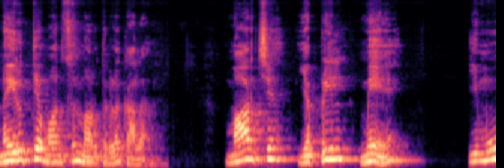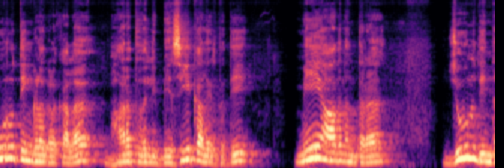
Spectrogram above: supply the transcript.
ನೈಋತ್ಯ ಮಾನ್ಸೂನ್ ಮಾರುತಗಳ ಕಾಲ. ಮಾರ್ಚ್, ಏಪ್ರಿಲ್, ಮೇ ಈ ಮೂರು ತಿಂಗಳ ಕಾಲ ಭಾರತದಲ್ಲಿ ಬೇಸಿಗೆ ಕಾಲ ಇರ್ತೈತಿ. ಮೇ ಆದ ನಂತರ ಜೂನ್ದಿಂದ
